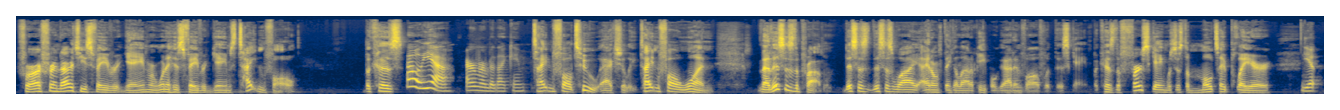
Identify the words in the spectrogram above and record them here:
for our friend Archie's favorite game, or one of his favorite games, Titanfall. Because Oh yeah, I remember that game. Titanfall 2 actually. Titanfall 1. Now this is the problem. This is this is why I don't think a lot of people got involved with this game because the first game was just a multiplayer Yep.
